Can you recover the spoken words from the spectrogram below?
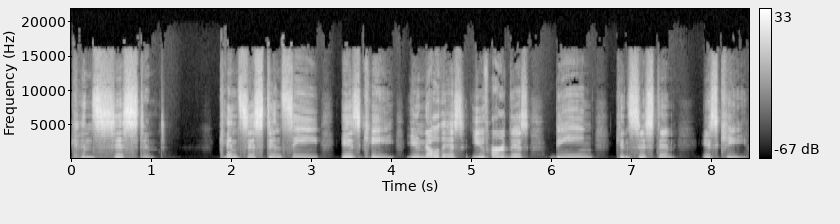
consistent. Consistency is key. You know this, you've heard this. Being consistent is key.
